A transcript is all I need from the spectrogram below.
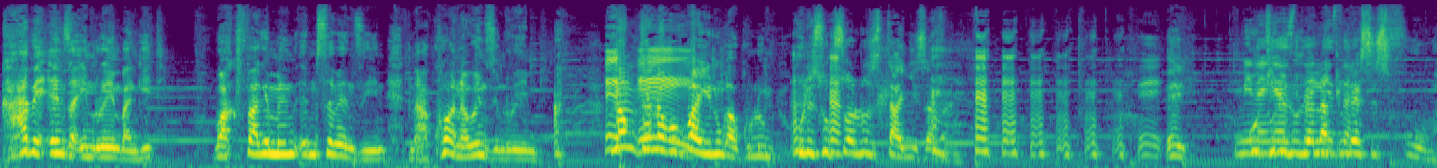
khabe enza into embi angithi wakufaka em- emsebenzini nakhona wenza into embi nangithanda kokuba yini ungakhulumi ulisa ukusola uzihlanyisa kani heyi Mina uthi ulilulela ngiyazihlanyisa. kulesi sifuba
